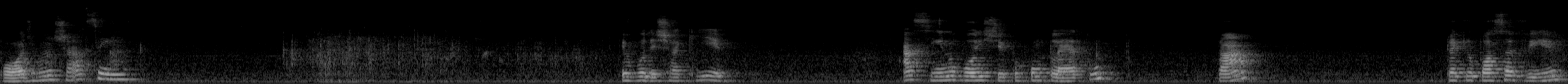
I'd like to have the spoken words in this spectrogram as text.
Pode manchar sim. Eu vou deixar aqui assim, não vou encher por completo, tá? Para que eu possa ver,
